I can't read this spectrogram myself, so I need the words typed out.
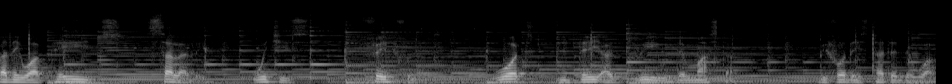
but they were paid salary, which is faithfulness. What did they agree with the master before they started the work?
